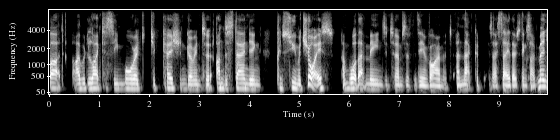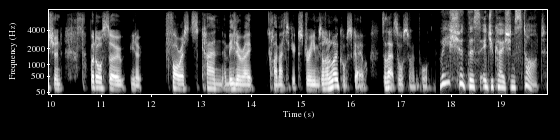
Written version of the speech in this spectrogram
But I would like to see more education go into understanding consumer choice and what that means in terms of the environment. And that could, as I say, those things I've mentioned, but also, you know, forests can ameliorate climatic extremes on a local scale. So that's also important. Where should this education start?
